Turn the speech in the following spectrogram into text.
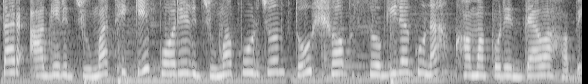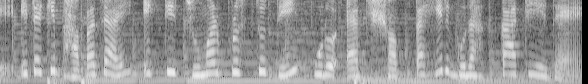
তার আগের জুমা থেকে পরের জুমা পর্যন্ত সব সগিরা গুনাহ ক্ষমা করে দেওয়া হবে। এটা কি ভাবা যায়? একটি জুমার প্রস্তুতি পুরো এক সপ্তাহের গুনাহ কাটিয়ে দেয়।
